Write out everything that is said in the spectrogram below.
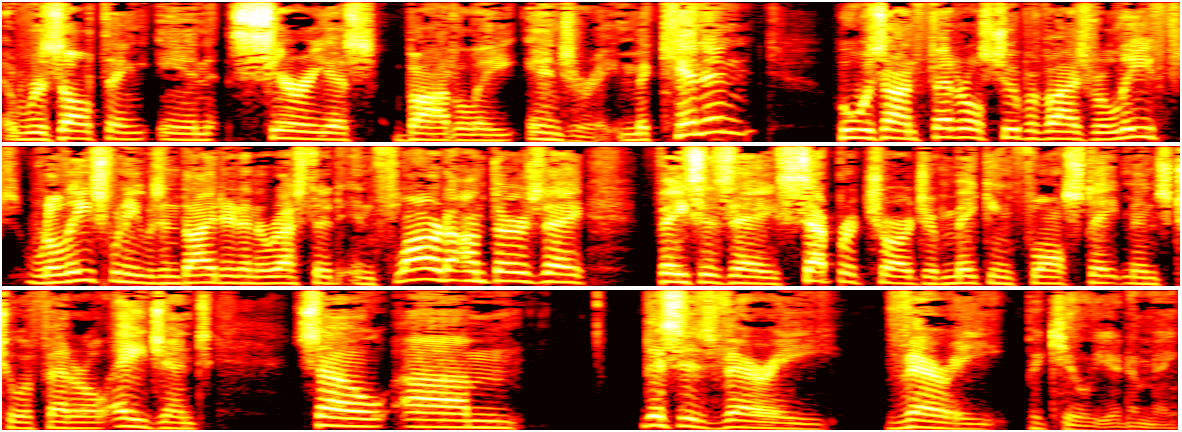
resulting in serious bodily injury. McKinnon, who was on federal supervised relief, release when he was indicted and arrested in Florida on Thursday, faces a separate charge of making false statements to a federal agent. So um, this is very, very peculiar to me.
